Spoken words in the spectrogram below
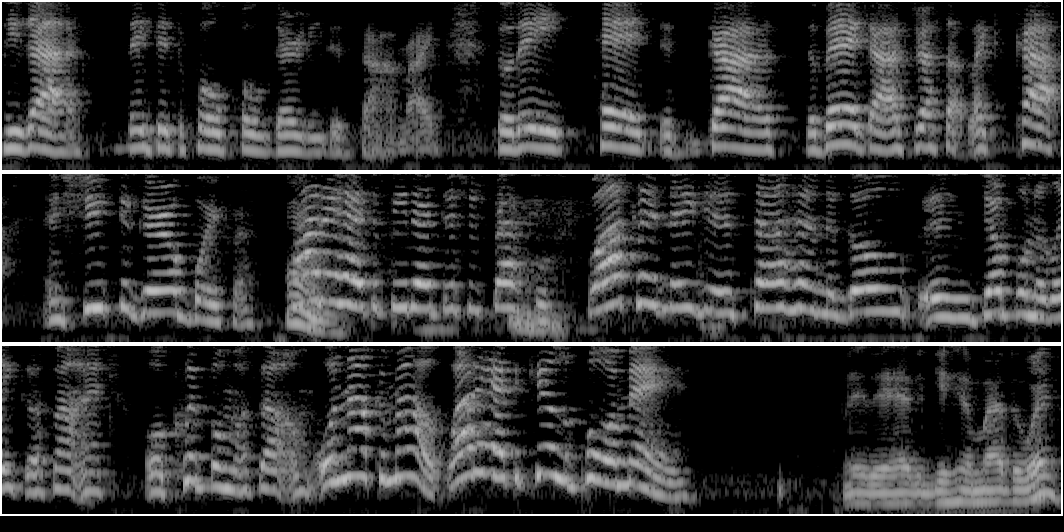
you guys, they did the pole pole dirty this time, right? So they had the guys, the bad guys, dress up like a cop and shoot the girl boyfriend. Why Mm. they had to be that disrespectful? Why couldn't they just tell him to go and jump on the lake or something, or clip him or something, or knock him out? Why they had to kill the poor man? They, they had to get him out of the way.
